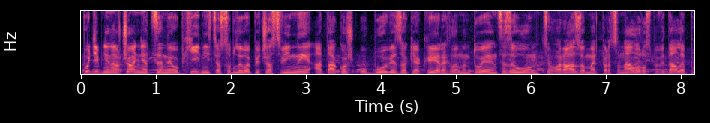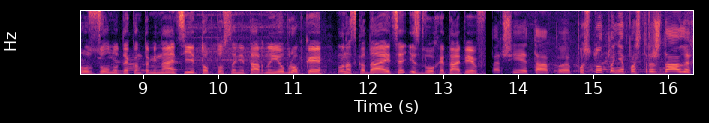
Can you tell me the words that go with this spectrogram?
Подібні навчання це необхідність, особливо під час війни, а також обов'язок, який регламентує НЦЗУ. Цього разу медперсоналу розповідали про зону деконтамінації, тобто санітарної обробки. Вона складається із двох етапів. Перший етап е, поступлення постраждалих,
